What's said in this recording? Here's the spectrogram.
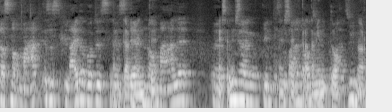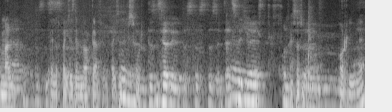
Es ist leider Gottes der normale es el, es el tratamiento normal de los países del norte hacia los países del sur. Das Entsetzliche und Eso es horrible.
